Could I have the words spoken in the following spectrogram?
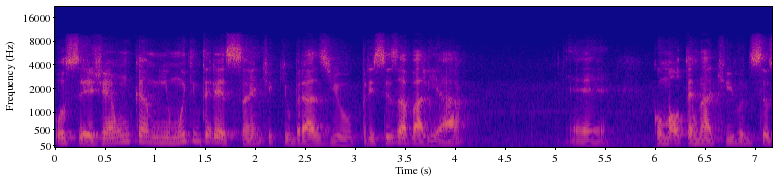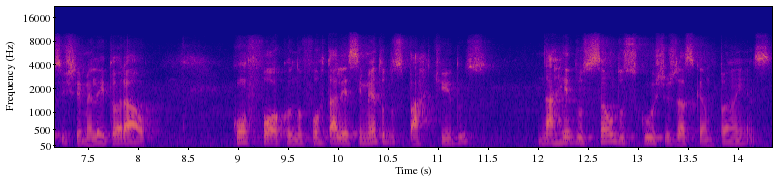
Ou seja, é um caminho muito interessante que o Brasil precisa avaliar é, como alternativa do seu sistema eleitoral, com foco no fortalecimento dos partidos, na redução dos custos das campanhas,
